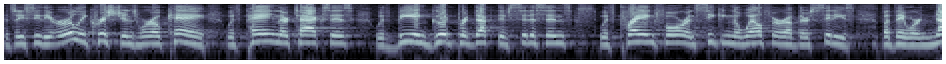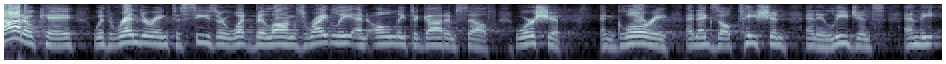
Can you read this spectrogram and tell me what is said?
And so you see, the early Christians were okay with paying their taxes, with being good, productive citizens, with praying for and seeking the welfare of their cities, but they were not okay with rendering to Caesar what belongs rightly and only to God Himself worship and glory and exaltation and allegiance. And the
